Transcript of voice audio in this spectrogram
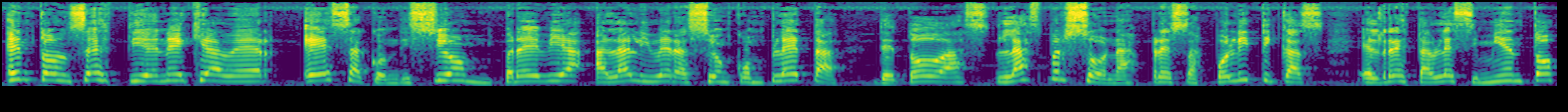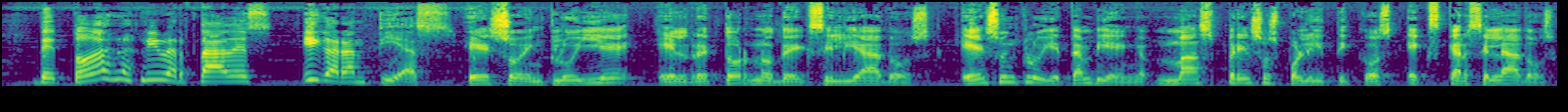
Entonces tiene que haber esa condición previa a la liberación completa de todas las personas presas políticas, el restablecimiento de todas las libertades y garantías. Eso incluye el retorno de exiliados. Eso incluye también más presos políticos excarcelados,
